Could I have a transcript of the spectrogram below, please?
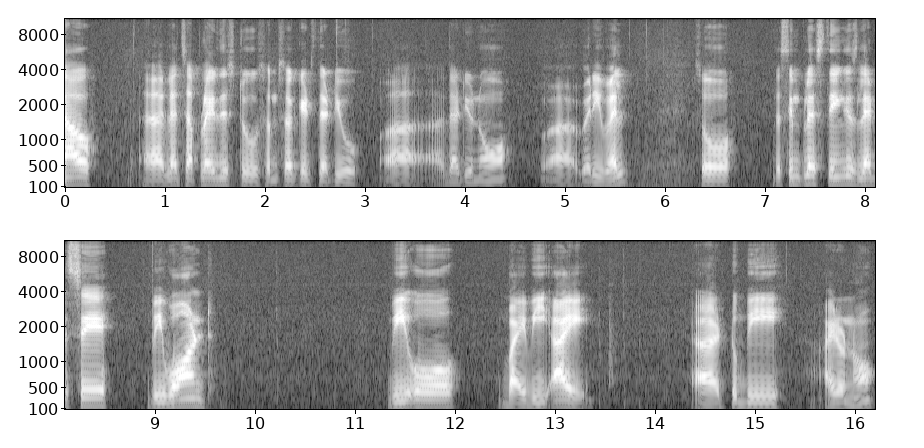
Now, uh, let us apply this to some circuits that you uh, that you know uh, very well. So, the simplest thing is let us say we want VO by VI uh, to be I do not know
